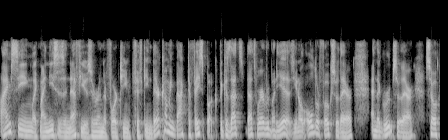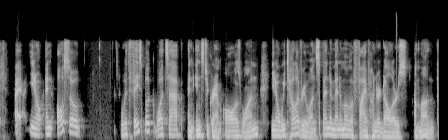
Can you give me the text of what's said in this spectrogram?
I'm seeing like my nieces and nephews are in their 14, 15, they're coming back to Facebook because that's that's where everybody is. You know, older folks are there and the groups are there. So I, you know, and also with Facebook, WhatsApp, and Instagram all as one, you know, we tell everyone spend a minimum of $500 a month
